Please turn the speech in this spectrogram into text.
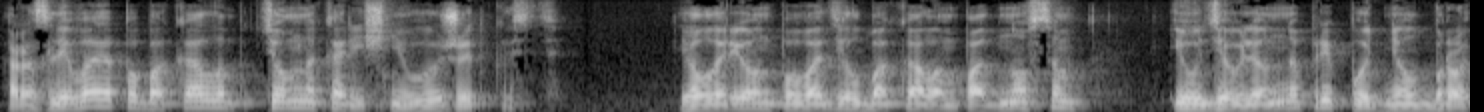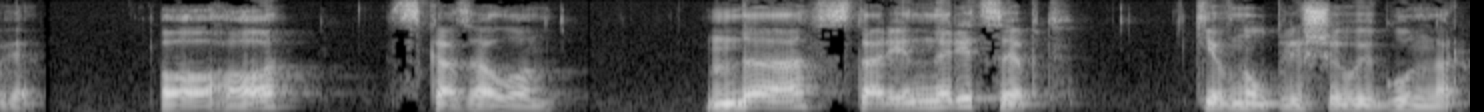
разливая по бокалам темно-коричневую жидкость. Иларион поводил бокалом под носом и удивленно приподнял брови. «Ого!» – сказал он. «Да, старинный рецепт», – кивнул плешивый Гуннар.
